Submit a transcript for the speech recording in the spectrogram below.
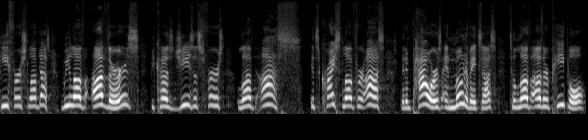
he first loved us. We love others because Jesus first loved us. It's Christ's love for us that empowers and motivates us to love other people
